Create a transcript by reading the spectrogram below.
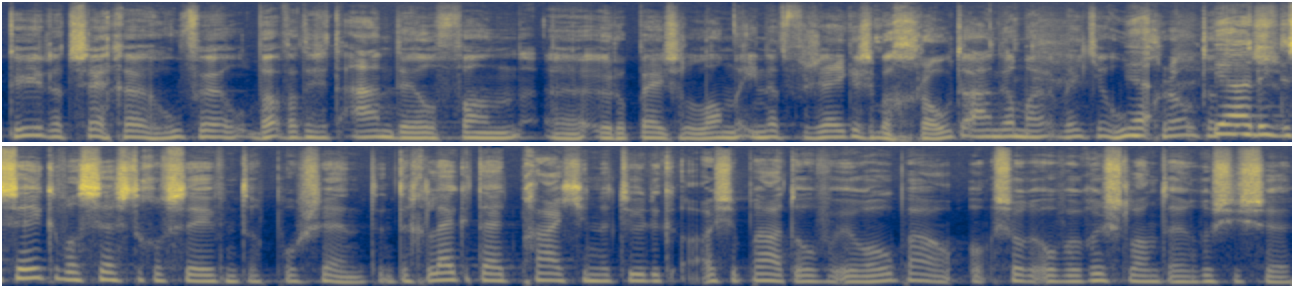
kun je dat zeggen, hoeveel, wat, is het aandeel van eh, Europese landen in dat verzekeren? Ze hebben een groot aandeel, maar weet je hoe ja, groot dat ja, is? denk zeker wel 60 of 70 procent. En tegelijkertijd praat je natuurlijk, als je praat over Europa, sorry, over Rusland en Russische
